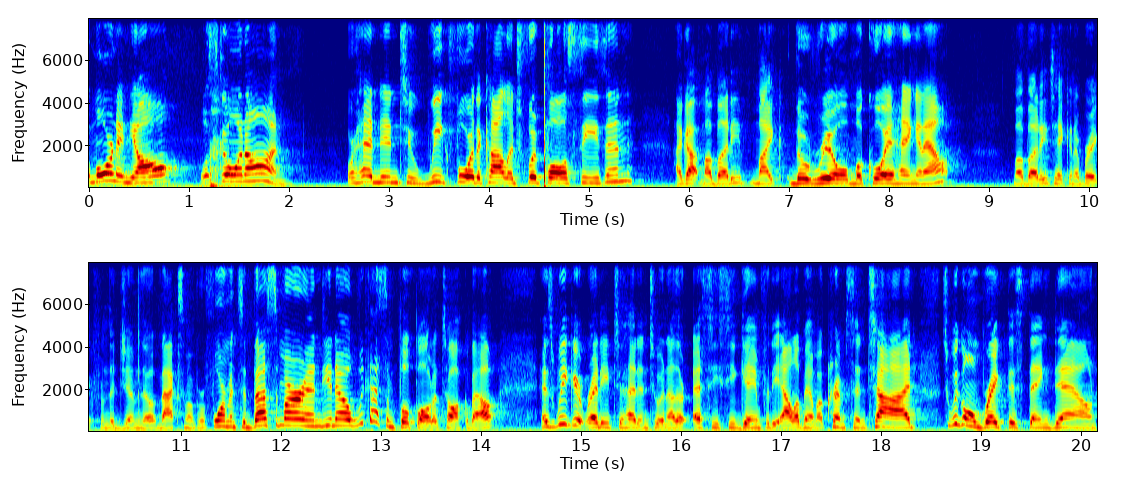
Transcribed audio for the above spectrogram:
Good morning, y'all. What's going on? We're heading into week four of the college football season. I got my buddy, Mike the Real McCoy, hanging out. My buddy taking a break from the gym, though, Maximum Performance in Bessemer. And, you know, we got some football to talk about as we get ready to head into another SEC game for the Alabama Crimson Tide. So we're going to break this thing down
